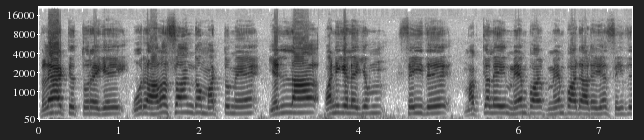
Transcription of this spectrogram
விளையாட்டுத் துறையை ஒரு அரசாங்கம் மட்டுமே எல்லா பணிகளையும் செய்து மக்களை மேம்பா மேம்பாடு அடைய செய்து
